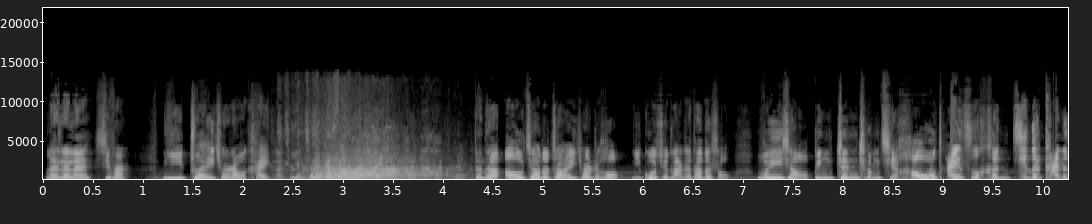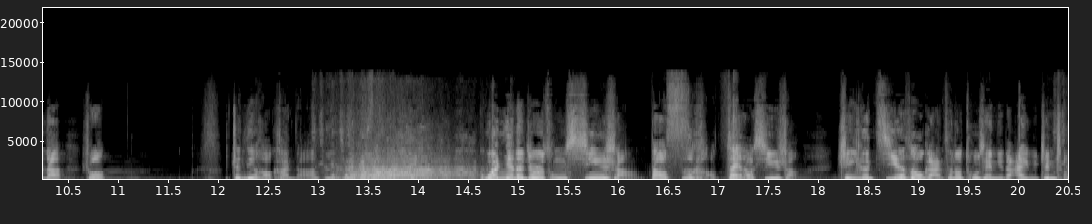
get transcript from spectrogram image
来来来，媳妇儿，你转一圈让我看一看。等他傲娇的转完一圈之后，你过去拉着他的手，微笑并真诚且毫无台词痕迹的看着他说：“真挺好看的啊。”关键的就是从欣赏到思考再到欣赏，这一个节奏感才能凸显你的爱与真诚。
